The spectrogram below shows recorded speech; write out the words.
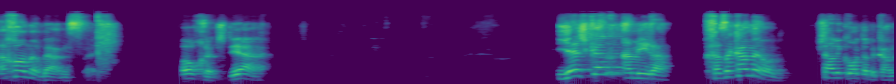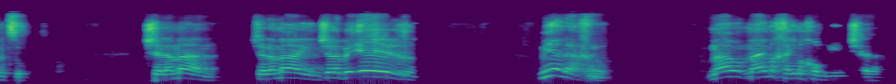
החומר בעם ישראל, אוכל, שתייה. יש כאן אמירה חזקה מאוד, אפשר לקרוא אותה בכמה צורות, של המן, של המים, של הבאר. מי אנחנו? מה, מה הם החיים החומריים שלנו?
